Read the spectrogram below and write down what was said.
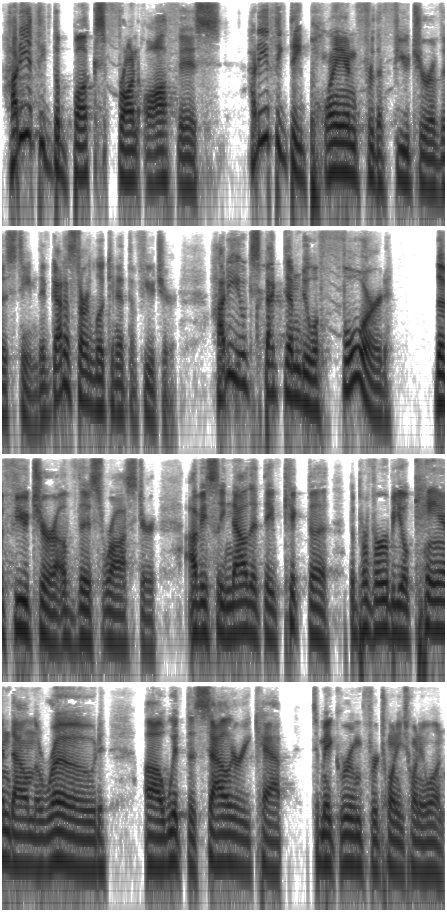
how do you think the Bucs front office? How do you think they plan for the future of this team? They've got to start looking at the future. How do you expect them to afford the future of this roster? Obviously, now that they've kicked the the proverbial can down the road uh, with the salary cap to make room for 2021.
